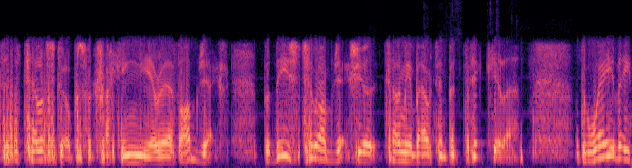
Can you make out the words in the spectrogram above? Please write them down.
telescopes for tracking near Earth objects. But these two objects you're telling me about in particular, the way they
